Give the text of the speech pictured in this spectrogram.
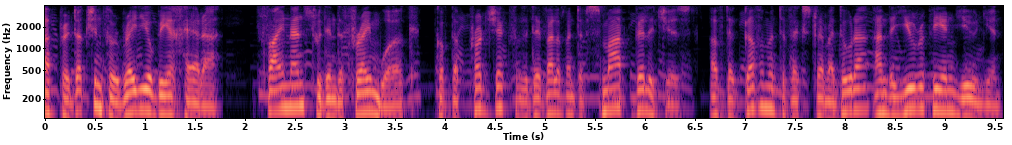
A production for Radio Viajera, financed within the framework of the Project for the Development of Smart Villages of the Government of Extremadura and the European Union,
